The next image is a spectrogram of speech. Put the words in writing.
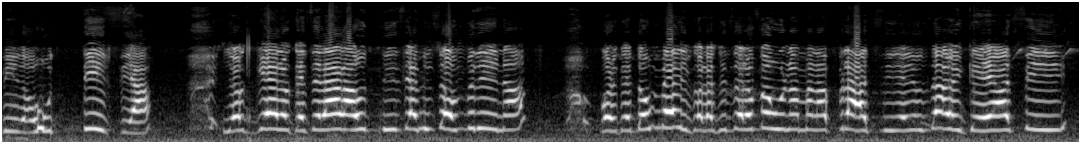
pido justicia. Yo quiero que se le haga justicia a mi sobrina. Porque estos médicos lo que hicieron fue una mala praxis. Ellos saben que es así.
